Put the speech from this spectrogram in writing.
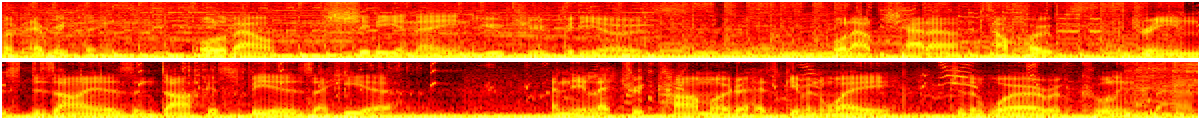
of everything. All of our shitty, inane YouTube videos, all our chatter, our hopes, dreams, desires, and darkest fears are here. And the electric car motor has given way to the whir of cooling fans.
